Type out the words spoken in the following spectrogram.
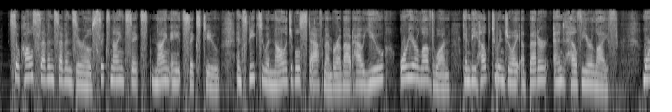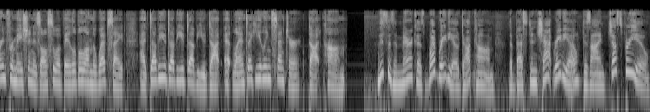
So call 770-696-9862 and speak to a knowledgeable staff member about how you or your loved one can be helped to enjoy a better and healthier life. More information is also available on the website at www.atlantahealingcenter.com. This is America's Webradio.com, the best in chat radio designed just for you.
